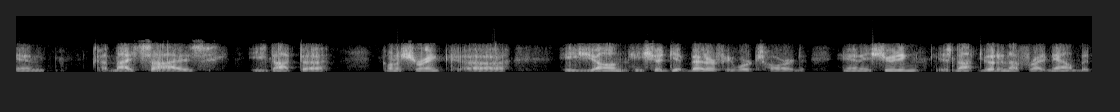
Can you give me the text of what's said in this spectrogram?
and got nice size. He's not uh, going to shrink. Uh, he's young. He should get better if he works hard. And his shooting is not good enough right now, but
